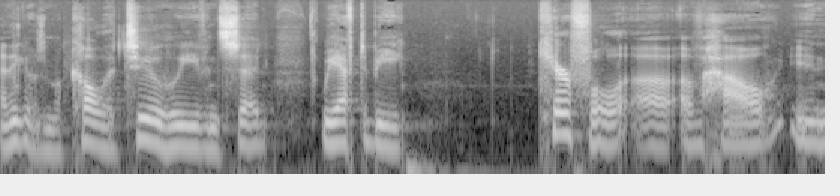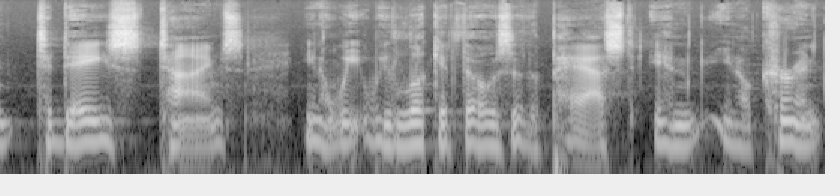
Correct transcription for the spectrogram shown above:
I think it was McCullough, too, who even said we have to be careful uh, of how, in today's times, you know, we, we look at those of the past in, you know, current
